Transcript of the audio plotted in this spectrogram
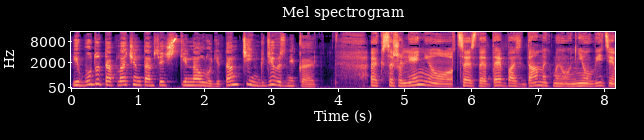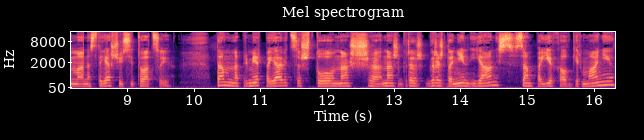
и будут оплачены там всяческие налоги. Там тень где возникает? Э, к сожалению, в CSDD базе данных мы не увидим настоящую ситуацию. Там, например, появится, что наш, наш гражданин Янис сам поехал в Германию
